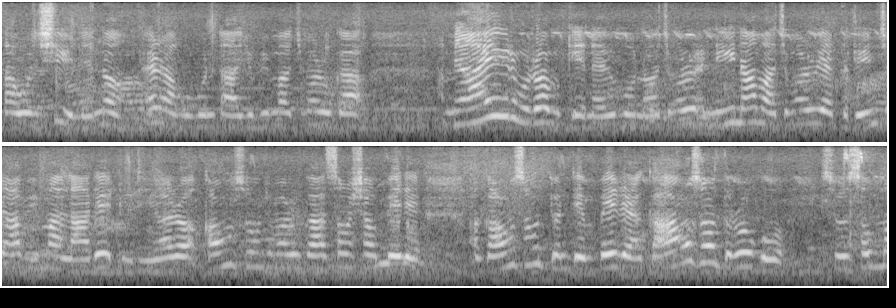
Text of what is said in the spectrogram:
တာဝန်ရှိတယ်နော်အဲ့ဒါကိုဝန်တာယူပြီးမှကျမတို့ကအများကြီးတော့တော့မกินနိုင်ဘူးပေါ့နော်ကျမတို့အနည်းနားမှာကျမတို့ရဲ့သတင်းကြားပြီးမှလာတဲ့သူတွေကတော့အကောင်းဆုံးကျမတို့ကဆောင်းရှောက်ပေးတယ်အကောင်းဆုံးတွင်တင်ပေးတယ်အကောင်းဆုံးသူတို့ကိုဆူဆုံးမ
